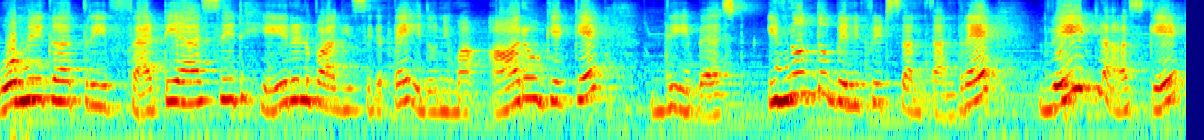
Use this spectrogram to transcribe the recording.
omega three fatty acid ಹೇರಳವಾಗಿ ಸಿಗುತ್ತೆ. ಇದು ನಿಮ್ಮ ಆರೋಗ್ಯಕ್ಕೆ ದಿ ಬೆಸ್ಟ್. ಇನ್ನೊಂದು ಬೆನಿಫಿಟ್ಸ್ ಅಂತಂದ್ರೆ ವೆಯ್ಟ್ ಲಾಸ್ಗೆ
